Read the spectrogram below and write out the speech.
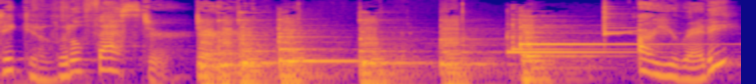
take it a little faster. Are you ready?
